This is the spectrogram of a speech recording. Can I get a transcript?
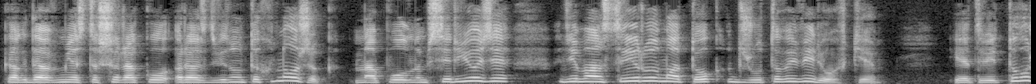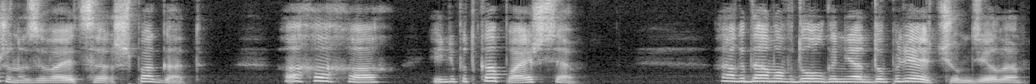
когда вместо широко раздвинутых ножек на полном серьезе демонстрирую моток джутовой веревки. Это ведь тоже называется шпагат. Ах-ах-ах, и не подкопаешься. Агдамов долго не отдупляет, в чем дело.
